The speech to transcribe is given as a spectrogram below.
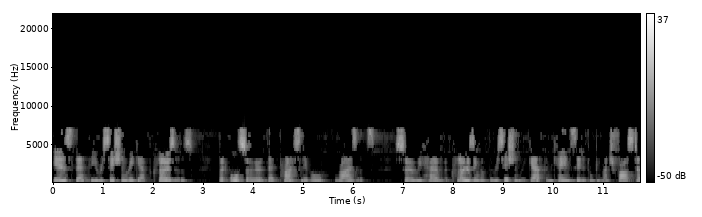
is that the recessionary gap closes, but also that price level rises. So we have a closing of the recessionary gap, and Keynes said it will be much faster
